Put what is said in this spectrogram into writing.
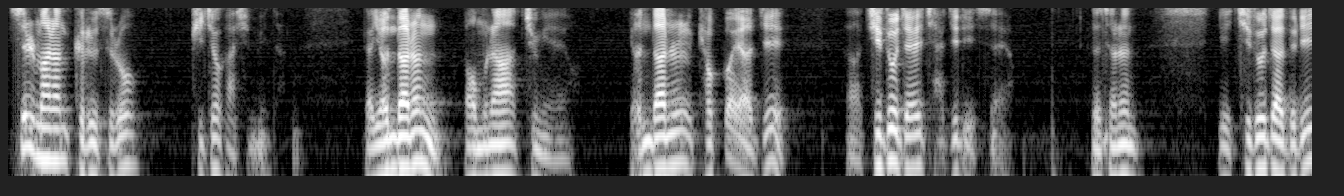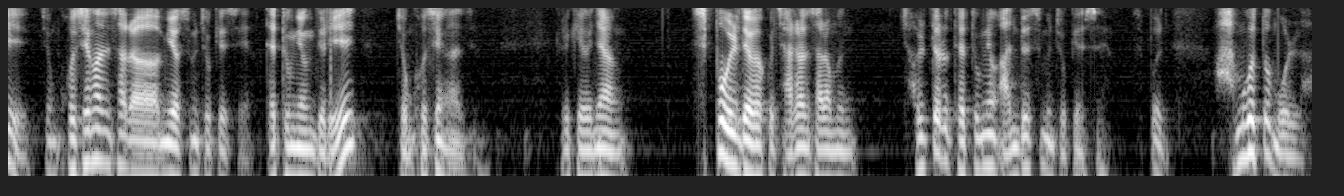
쓸만한 그릇으로 빚어 가십니다. 그러니까 연단은 너무나 중요해요. 연단을 겪어야지 어, 지도자의 자질이 있어요. 그래서 저는 이 지도자들이 좀 고생한 사람이었으면 좋겠어요. 대통령들이 좀 고생한 그렇게 그냥 스포일 돼 갖고 잘한 사람은 절대로 대통령 안 됐으면 좋겠어요. 스포일 아무것도 몰라.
